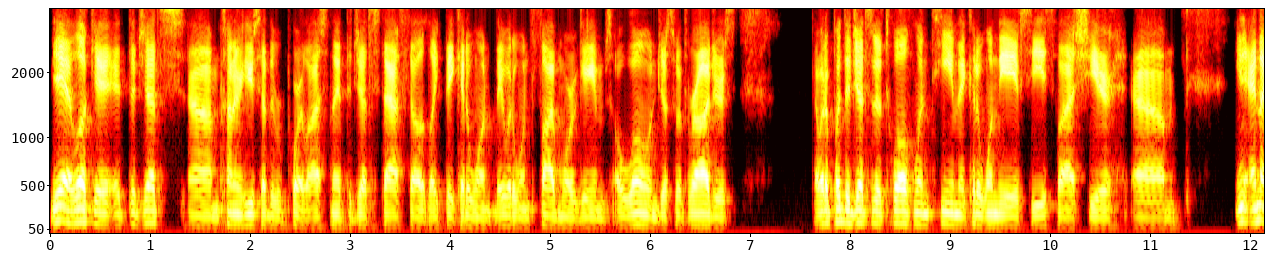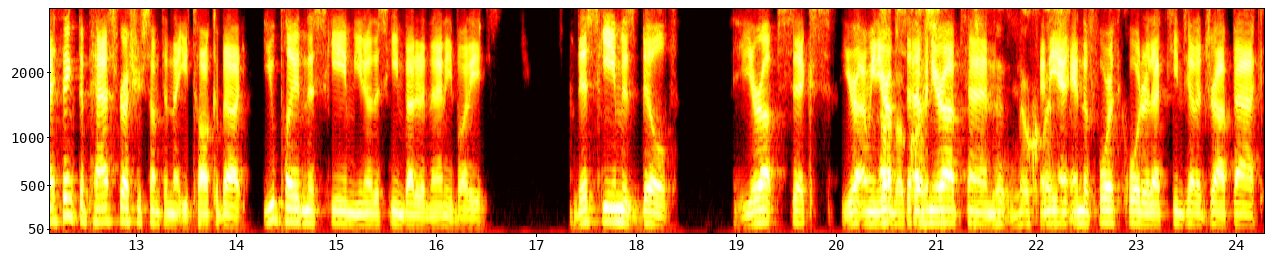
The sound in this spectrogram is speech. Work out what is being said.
Yeah, look, it, it, the Jets. Um, Connor Hughes had the report last night. The Jets staff felt like they could have won. They would have won five more games alone just with Rodgers. That would have put the Jets at a 12 win team. They could have won the AFC last year. Um, and I think the pass rush is something that you talk about. You played in this scheme. You know the scheme better than anybody. This scheme is built you're up six. You're I mean you're oh, up no seven. Question. You're up ten. no in the, in the fourth quarter, that team's got to drop back,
